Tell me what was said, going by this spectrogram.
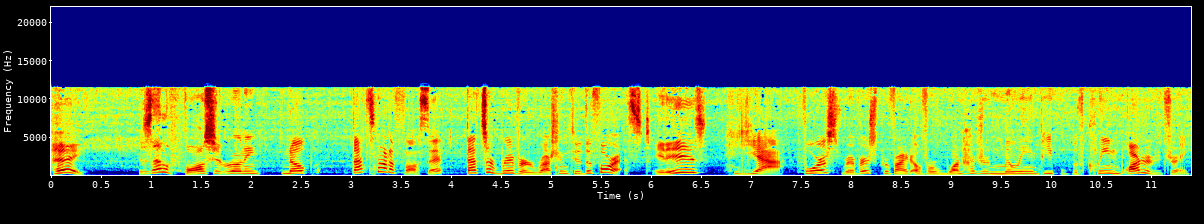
Hey, is that a faucet running? Nope, that's not a faucet. That's a river rushing through the forest. It is? Yeah, forest rivers provide over 100 million people with clean water to drink.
